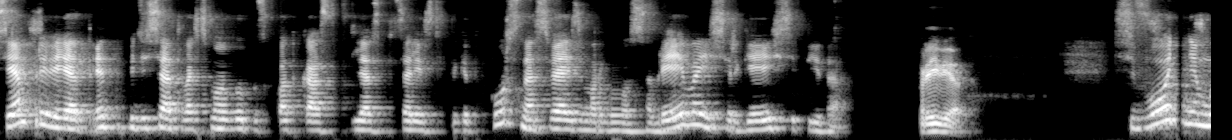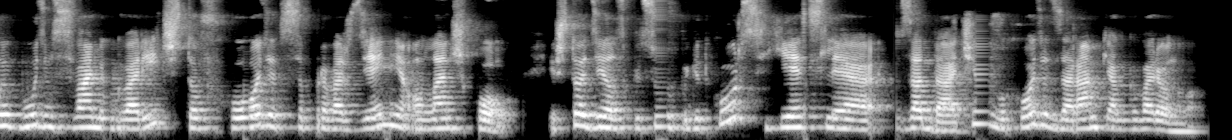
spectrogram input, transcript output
Всем привет! Это 58-й выпуск подкаста для специалистов Курс. На связи Марго Савреева и Сергей Сипида. Привет! Сегодня мы будем с вами говорить, что входит в сопровождение онлайн-школ и что делать спецу Курс, если задачи выходят за рамки оговоренного.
